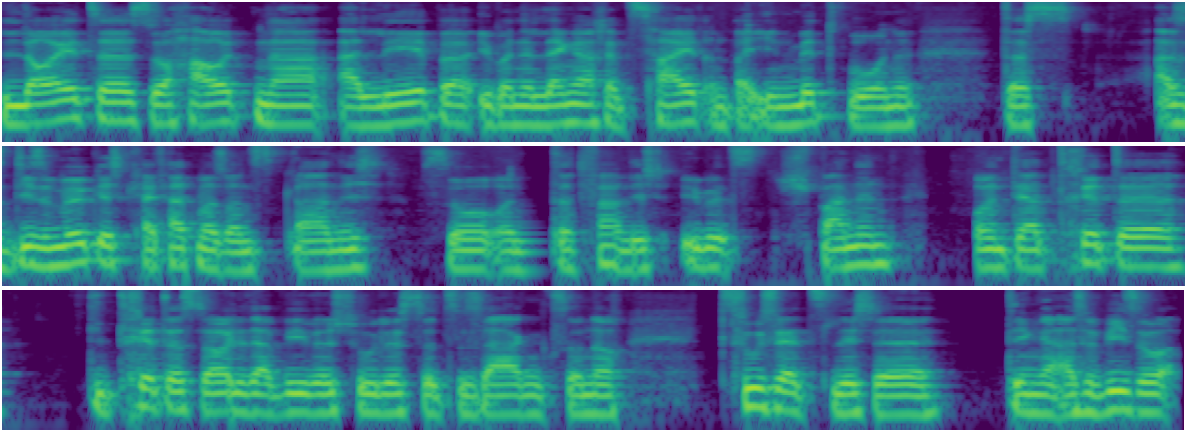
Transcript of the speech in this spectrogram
Leute so hautnah erlebe über eine längere Zeit und bei ihnen mitwohne, das also diese Möglichkeit hat man sonst gar nicht so und das fand ich übelst spannend. Und der dritte, die dritte Säule der Bibelschule ist sozusagen so noch zusätzliche Dinge, also wie so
